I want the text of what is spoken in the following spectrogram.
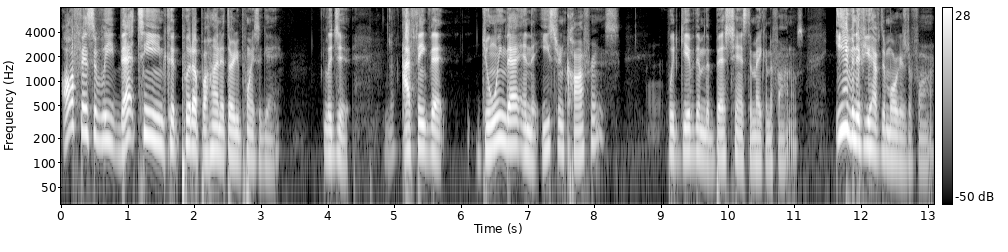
offensively, that team could put up 130 points a game, legit. I think that doing that in the Eastern Conference would give them the best chance to make in the finals. Even if you have to mortgage the farm,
